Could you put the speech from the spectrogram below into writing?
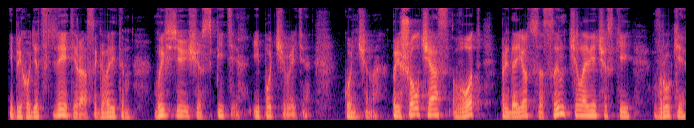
И приходит в третий раз и говорит им, вы все еще спите и почиваете. Кончено. Пришел час, вот предается Сын Человеческий в руки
